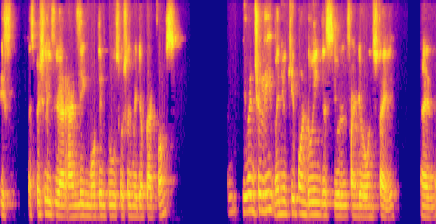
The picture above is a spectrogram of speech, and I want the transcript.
if especially if you are handling more than two social media platforms eventually when you keep on doing this you will find your own style and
